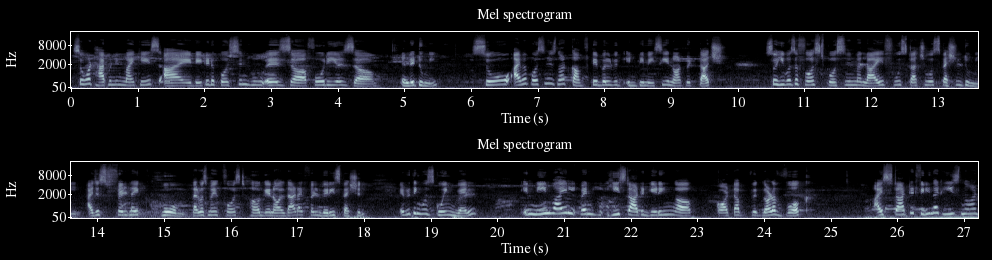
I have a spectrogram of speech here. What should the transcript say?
So what happened in my case? I dated a person who is uh, four years uh, elder to me. So I'm a person who's not comfortable with intimacy and not with touch. So he was the first person in my life whose touch was special to me. I just felt like home. That was my first hug and all that. I felt very special. Everything was going well. In meanwhile, when he started getting uh, caught up with a lot of work, I started feeling that he's not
